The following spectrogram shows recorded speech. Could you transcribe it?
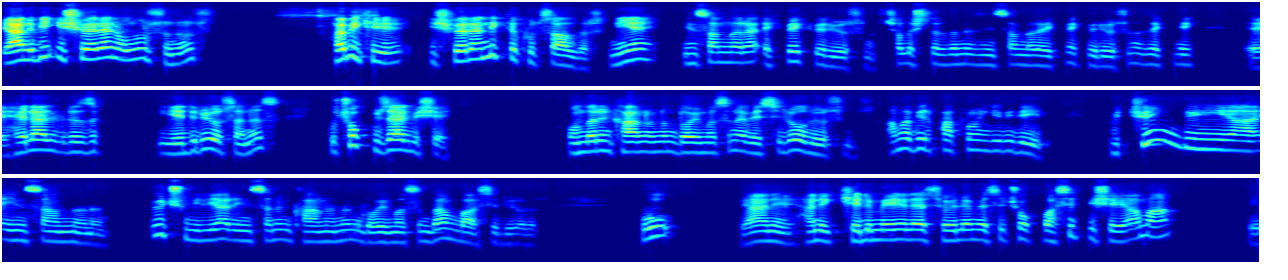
Yani bir işveren olursunuz, tabii ki işverenlik de kutsaldır. Niye? İnsanlara ekmek veriyorsunuz, çalıştırdığınız insanlara ekmek veriyorsunuz, ekmek e, helal rızık yediriyorsanız bu çok güzel bir şey. Onların karnının doymasına vesile oluyorsunuz. Ama bir patron gibi değil. Bütün dünya insanlığının, 3 milyar insanın karnının doymasından bahsediyoruz. Bu yani hani kelimeyle söylemesi çok basit bir şey ama e,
